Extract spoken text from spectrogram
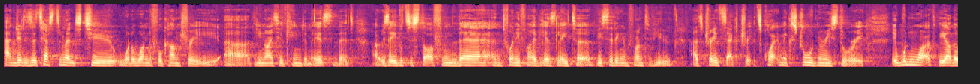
And it is a testament to what a wonderful country uh, the United Kingdom is that I was able to start from there and 25 years later be sitting in front of you as Trade Secretary. It's quite an extraordinary story. It wouldn't work the other,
